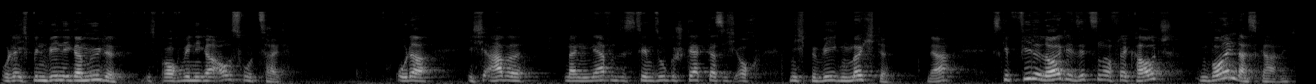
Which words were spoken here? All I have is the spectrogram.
Oder ich bin weniger müde, ich brauche weniger Ausruhzeit. Oder ich habe mein Nervensystem so gestärkt, dass ich auch nicht bewegen möchte. Ja? Es gibt viele Leute, die sitzen auf der Couch und wollen das gar nicht.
